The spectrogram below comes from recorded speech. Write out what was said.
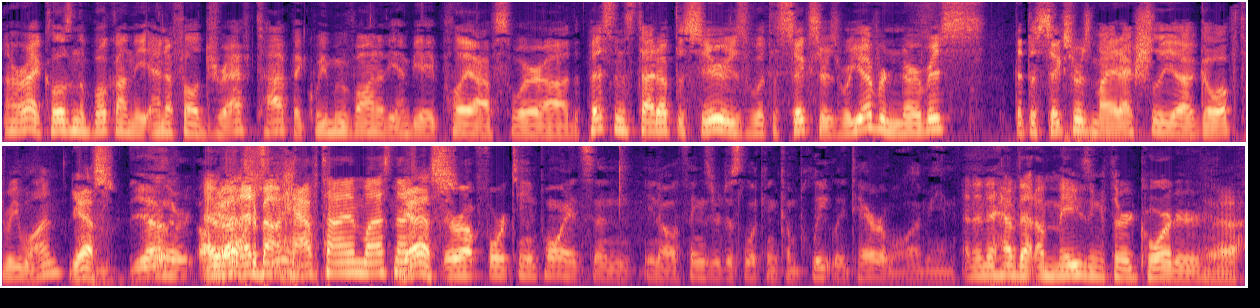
All right, closing the book on the NFL draft topic, we move on to the NBA playoffs, where uh, the Pistons tied up the series with the Sixers. Were you ever nervous that the Sixers might actually uh, go up three-one Yes. Yeah. They're- at, Yes. at about halftime last night? Yes. They're up 14 points, and you know things are just looking completely terrible. I mean, And then they have that amazing third quarter. Yeah.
